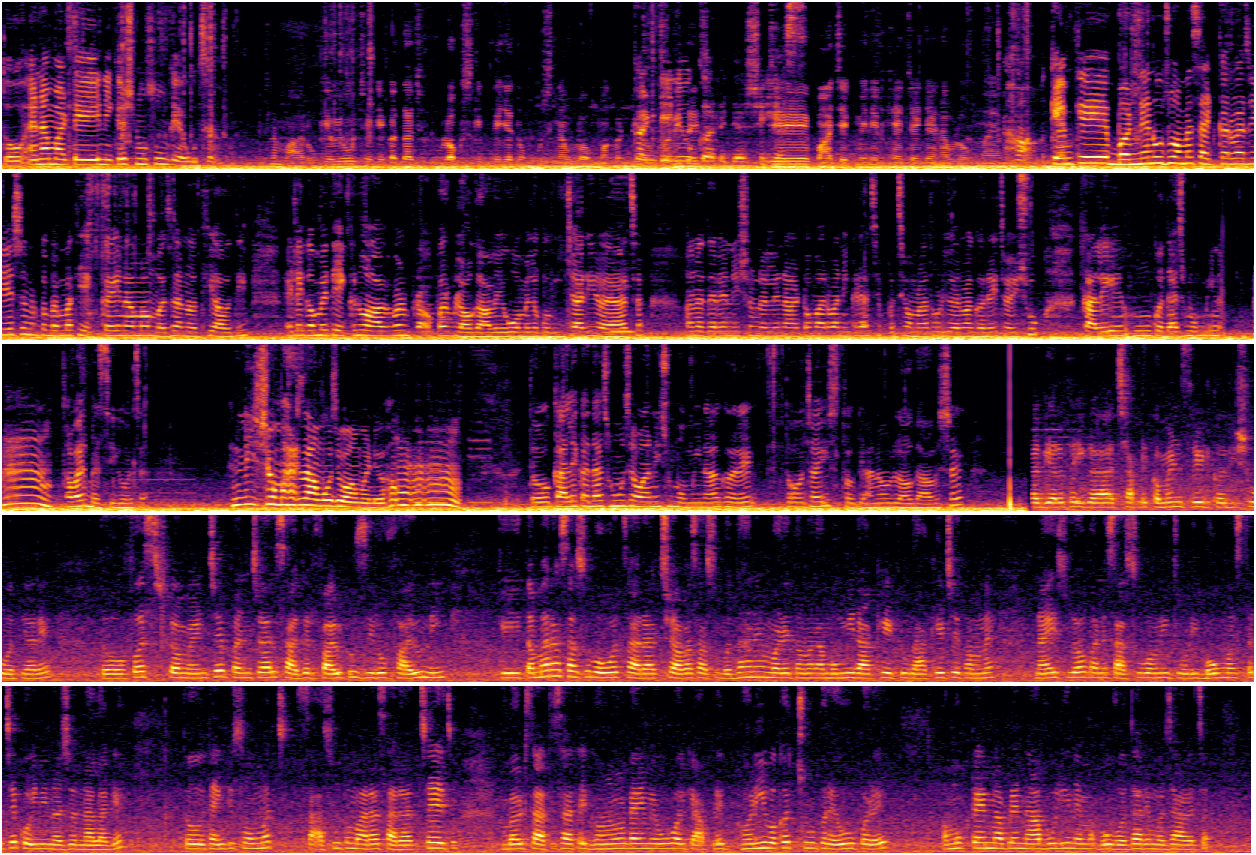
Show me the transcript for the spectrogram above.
તો એના માટે નિકેશનું શું કહેવું છે? એટલે મારું કેવું એવું છે કે કદાચ બ્લોગ સ્કીપ થઈ જાય તો હું ખુશીના બ્લોગમાં કન્ટિન્યુ કરી દેશે જે પાંચ એક મિનિટ ખેંચાઈ જાય એના બ્લોગમાં હા કેમ કે બંનેનું જો અમે સેટ કરવા જઈએ છીએ ને તો બેમાંથી એક એનામાં મજા નથી આવતી. એટલે ગમે તે એકનું આવે પણ પ્રોપર બ્લોગ આવે એવું અમે લોકો વિચારી રહ્યા છે. અને અત્યારે નિશુને લઈને આંટો મારવા નીકળ્યા છે. પછી હમણાં થોડી વારમાં ઘરે જઈશું. કાલે હું કદાચ મમ્મીને અવાજ બેસી ગયો છે. નિશુ મારા સામું જોવા માંડ્યો. તો કાલે કદાચ હું જવાની છું મમ્મીના ઘરે. તો જઈશ તો ત્યાંનો વ્લોગ આવશે. અગિયાર થઈ ગયા છે, આપણે કમેન્ટ્સ રીડ કરીશું અત્યારે. તો ફર્સ્ટ કમેન્ટ છે, Panchal Sagar five two zero ફાઇવની કે તમારા સાસુ બહુ જ સારા છે, આવા સાસુ બધાને મળે, તમારા મમ્મી રાખે એટલું રાખે છે તમને. નાઇસ વ્લોગ અને સાસુ બહુની જોડી બહુ મસ્ત છે, કોઈની નજર ના લાગે. તો થેન્ક યુ સો મચ સાસુ તો મારા સારા છે જ. બટ સાથે સાથે ઘણો ટાઈમ એવું હોય કે આપણે ઘણી વખત ચૂપ રહેવું પડે. અમુક ટાઈમ આપણે ના બોલીએ ને એમાં બહુ વધારે મજા આવે છે.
